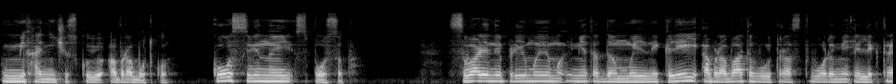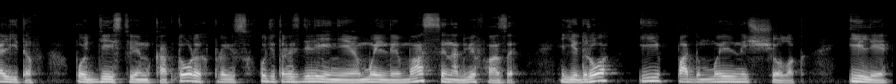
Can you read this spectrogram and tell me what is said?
механическую обработку. Косвенный способ. Сваренный прямым методом мыльный клей обрабатывают растворами электролитов, под действием которых происходит разделение мыльной массы на две фазы – ядро и подмыльный щелок, или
